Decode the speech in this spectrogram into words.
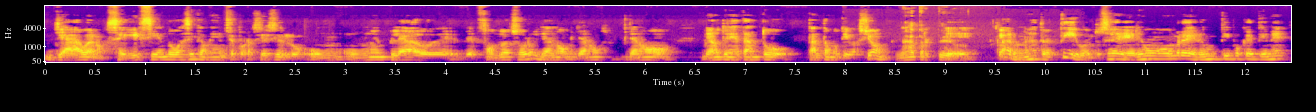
ya, bueno, seguir siendo básicamente, por así decirlo, un, un empleado de, del fondo de Soros ya no, ya no, ya no, ya no tenía tanto, tanta motivación. No es atractivo. Eh, claro, no es atractivo. Entonces eres un hombre, eres un tipo que tiene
